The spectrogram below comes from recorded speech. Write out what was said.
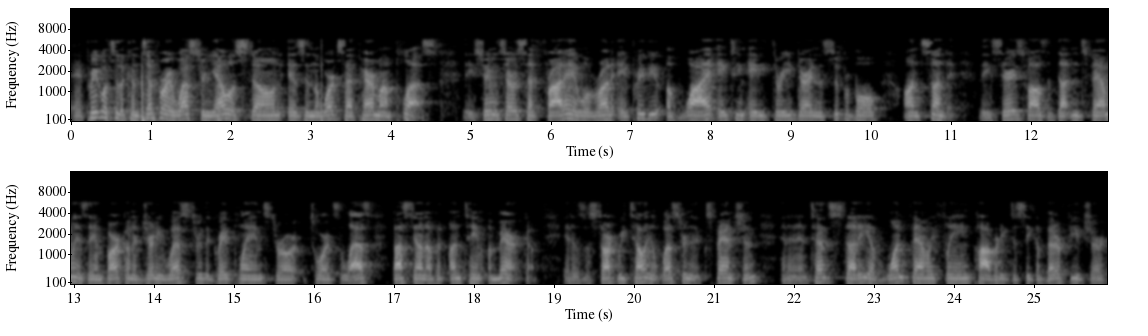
A prequel to the contemporary western Yellowstone is in the works at Paramount Plus. The streaming service said Friday it will run a preview of Y 1883 during the Super Bowl on Sunday. The series follows the Duttons family as they embark on a journey west through the Great Plains towards the last bastion of an untamed America. It is a stark retelling of Western expansion and an intense study of one family fleeing poverty to seek a better future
